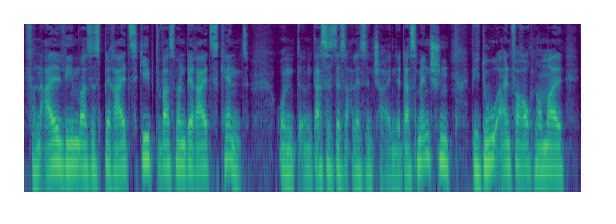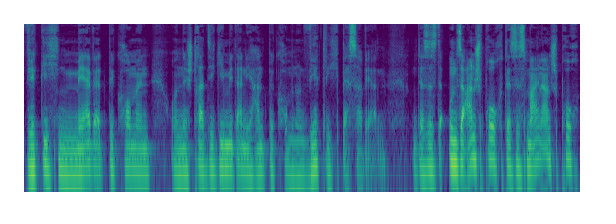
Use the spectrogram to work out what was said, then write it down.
von all dem, was es bereits gibt, was man bereits kennt. Und, und das ist das alles Entscheidende, dass Menschen wie du einfach auch nochmal wirklich einen Mehrwert bekommen und eine Strategie mit an die Hand bekommen und wirklich besser werden. Und das ist unser Anspruch, das ist mein Anspruch.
